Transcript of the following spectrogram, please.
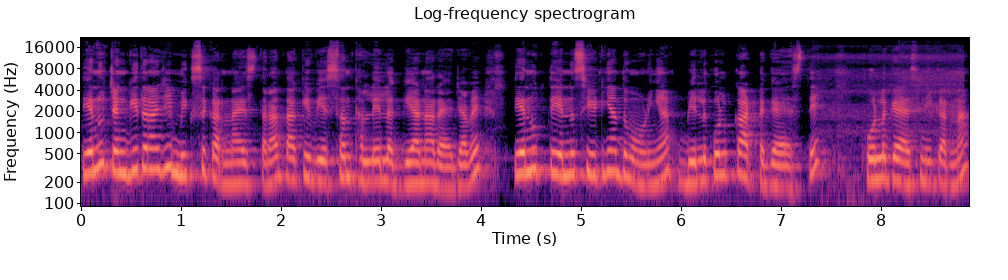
ਤੇ ਇਹਨੂੰ ਚੰਗੀ ਤਰ੍ਹਾਂ ਜੀ ਮਿਕਸ ਕਰਨਾ ਇਸ ਤਰ੍ਹਾਂ ਤਾਂ ਕਿ ਵੇਸਣ ਥੱਲੇ ਲੱਗਿਆ ਨਾ ਰਹਿ ਜਾਵੇ ਤੇ ਇਹਨੂੰ ਤਿੰਨ ਸੀਟੀਆਂ ਦਵਾਉਣੀਆਂ ਬਿਲਕੁਲ ਘੱਟ ਗੈਸ ਤੇ ਫੁੱਲ ਗੈਸ ਨਹੀਂ ਕਰਨਾ।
